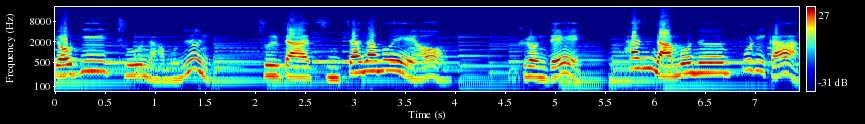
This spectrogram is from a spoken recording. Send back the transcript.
여기 두 나무는 둘 다 진짜 나무예요. 그런데 한 나무는 뿌리가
